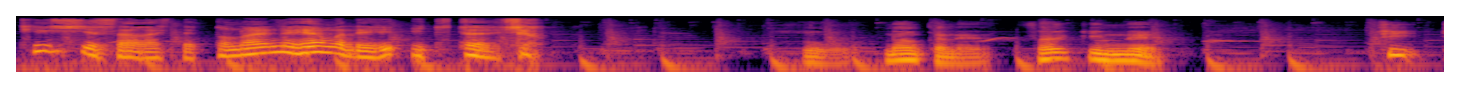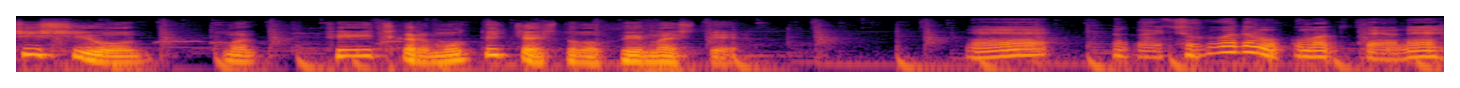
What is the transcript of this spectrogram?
ティッシュ探して隣の部屋まで行ってたでしょ。そう、なんかね、最近ね、ティティッシュを、まあ、定位置から持ってっちゃう人が増えまして。ねえ、なんか職場でも困ってたよね。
